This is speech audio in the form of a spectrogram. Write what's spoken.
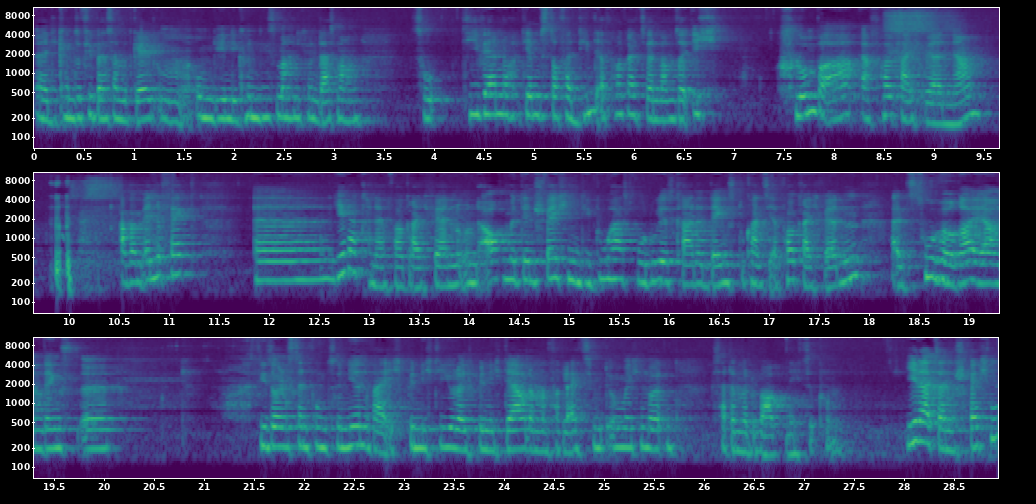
Äh, die können so viel besser mit Geld um, umgehen, die können dies machen, die können das machen. So, die werden doch, die haben es doch verdient, erfolgreich zu werden. Warum soll ich Schlumper erfolgreich werden, ja? Aber im Endeffekt, äh, jeder kann erfolgreich werden. Und auch mit den Schwächen, die du hast, wo du jetzt gerade denkst, du kannst erfolgreich werden, als Zuhörer, ja, und denkst, äh, wie soll das denn funktionieren, weil ich bin nicht die oder ich bin nicht der oder man vergleicht sich mit irgendwelchen Leuten. Das hat damit überhaupt nichts zu tun. Jeder hat seine Schwächen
